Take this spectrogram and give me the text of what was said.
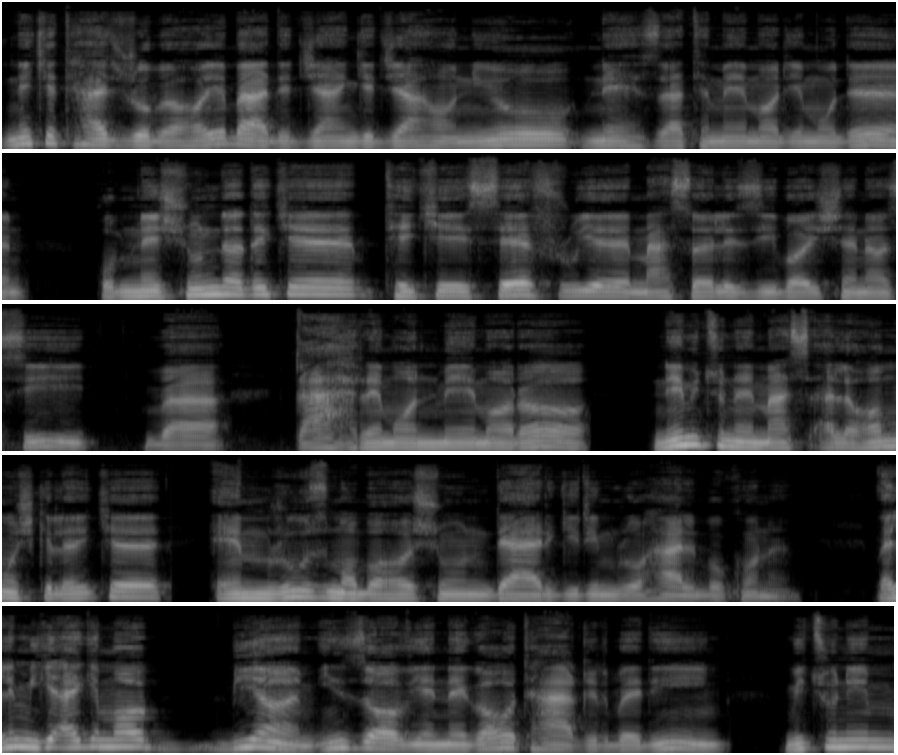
اینه که تجربه های بعد جنگ جهانی و نهزت معماری مدرن خب نشون داده که تکیه صفر روی مسائل زیبایی شناسی و قهرمان معمارا نمی‌تونه مسئله ها مشکلاتی که امروز ما باهاشون درگیریم رو حل بکنه. ولی میگه اگه ما بیایم این زاویه نگاه رو تغییر بدیم می‌تونیم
